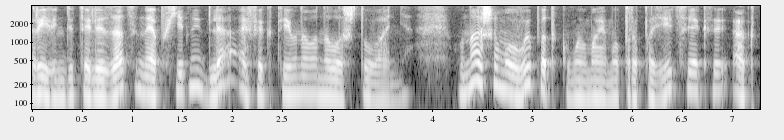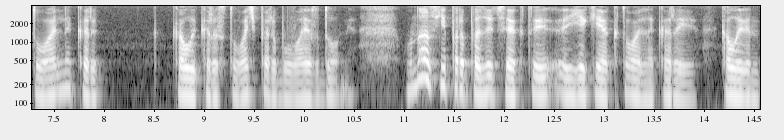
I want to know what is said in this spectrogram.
рівень деталізації, необхідний для ефективного налаштування. У нашому випадку ми маємо пропозиції як актуальні коли користувач перебуває в домі. У нас є пропозиції, які актуальні, коли він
